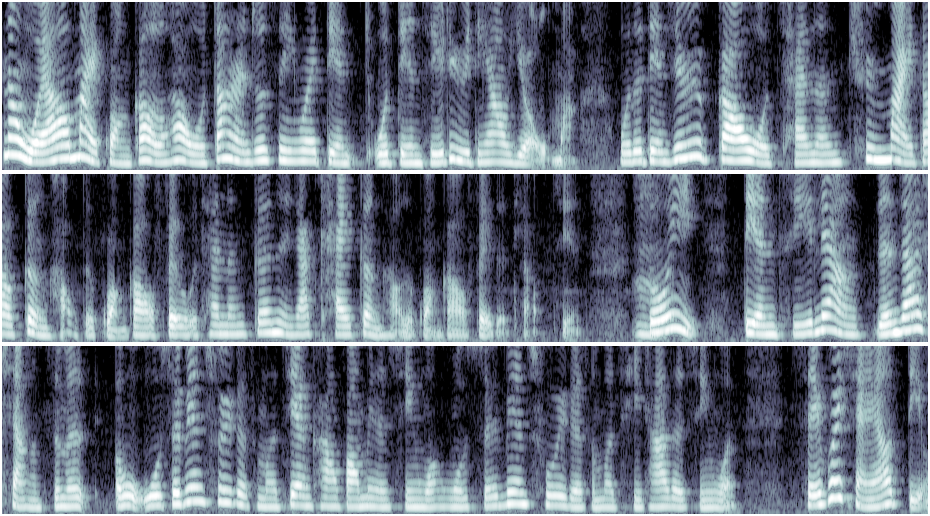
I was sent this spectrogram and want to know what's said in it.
那我要卖广告的话，我当然就是因为点我点击率一定要有嘛，我的点击率高，我才能去卖到更好的广告费，我才能跟人家开更好的广告费的条件。所以。点击量，人家想怎么？呃，我随便出一个什么健康方面的新闻，我随便出一个什么其他的新闻，谁会想要点？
